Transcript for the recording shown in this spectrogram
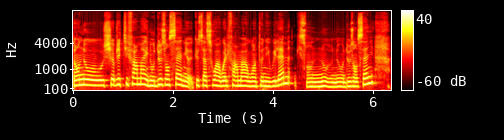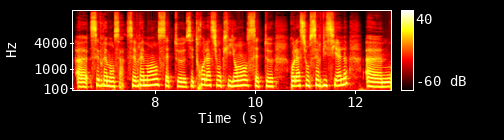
Dans nos, chez Objectif Pharma et nos deux enseignes, que ça soit Well Pharma ou Anthony Willem, qui sont nos, deux enseignes, euh, c'est vraiment ça. C'est vraiment cette, cette relation client, cette relation servicielle. Euh,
